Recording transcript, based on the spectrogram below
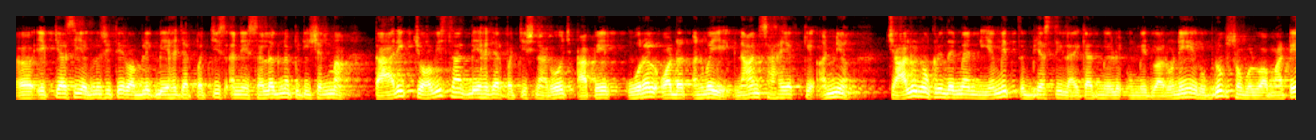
એક્યાસી ઓગણસિત્તેર ઓબ્લિક બે હજાર પચીસ અને સંલગ્ન પિટિશનમાં તારીખ ચોવીસ સાત બે હજાર પચીસના રોજ આપેલ ઓરલ ઓર્ડર અન્વયે જ્ઞાન સહાયક કે અન્ય ચાલુ નોકરી દરમિયાન નિયમિત અભ્યાસથી લાયકાત મેળવેલ ઉમેદવારોને રૂબરૂપ સાંભળવા માટે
